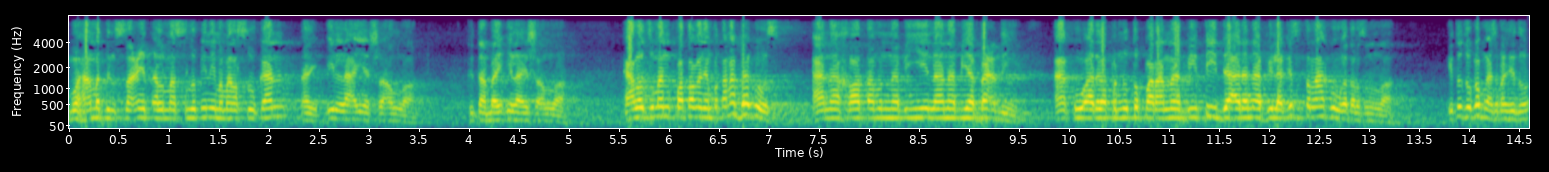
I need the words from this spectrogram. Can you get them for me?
Muhammad bin Sa'id al-Maslub ini memalsukan illa Allah. Ditambahi illa Allah. Kalau cuma potongan yang pertama bagus. Ana khatamun nabiyyin la nabiyya ba'di. Aku adalah penutup para nabi, tidak ada nabi lagi setelahku kata Rasulullah. Itu cukup enggak sampai situ?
